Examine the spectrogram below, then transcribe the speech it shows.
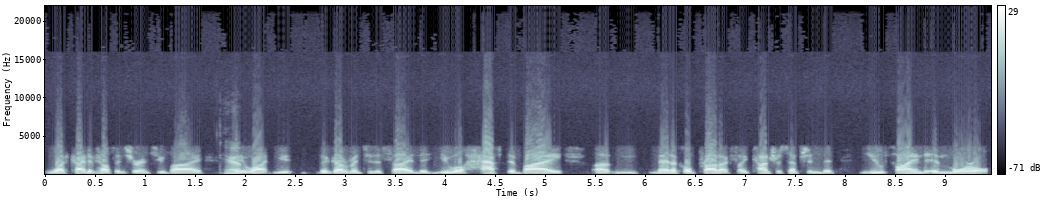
what kind of health insurance you buy. Yep. They want you the government to decide that you will have to buy uh, medical products like contraception that you find immoral.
